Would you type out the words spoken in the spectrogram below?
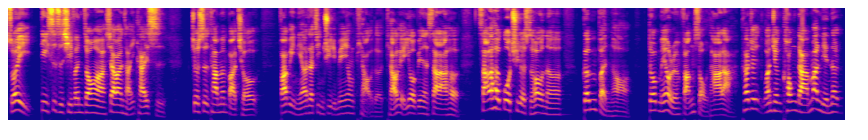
所以第四十七分钟啊，下半场一开始就是他们把球法比尼奥在禁区里面用挑的挑给右边的萨拉赫，萨拉赫过去的时候呢，根本哈都没有人防守他啦，他就完全空的。曼联的。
